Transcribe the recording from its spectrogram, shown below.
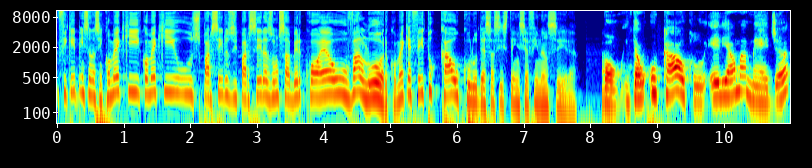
fiquei pensando assim, como é, que, como é que os parceiros e parceiras vão saber qual é o valor? Como é que é feito o cálculo dessa assistência financeira? Bom, então, o cálculo, ele é uma média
